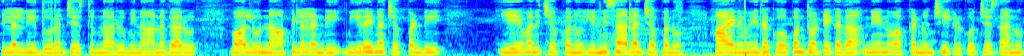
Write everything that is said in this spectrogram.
పిల్లల్ని దూరం చేస్తున్నారు మీ నాన్నగారు? వాళ్ళు నా పిల్లలండి. మీరైనా చెప్పండి. ఏమని చెప్పను? ఎన్నిసార్లు అని చెప్పను? ఆయన మీద కోపంతోటే కదా నేను అక్కడి నుంచి ఇక్కడికి వచ్చేసాను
